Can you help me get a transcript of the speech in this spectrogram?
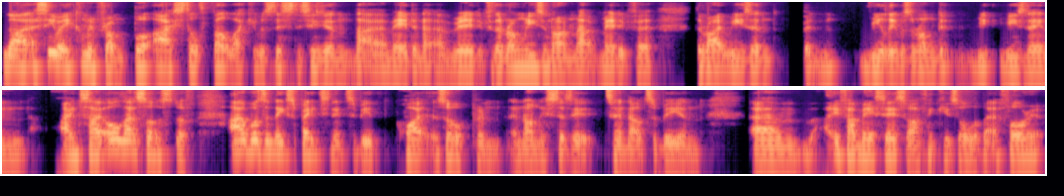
No, I see where you're coming from, but I still felt like it was this decision that I made, and I made it for the wrong reason, or I made it for the right reason, but really it was the wrong reason hindsight, all that sort of stuff. I wasn't expecting it to be quite as open and honest as it turned out to be, and um, if I may say so, I think it's all the better for it.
